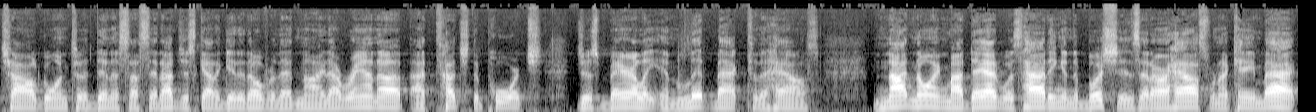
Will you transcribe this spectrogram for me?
child going to a dentist. I said, I just got to get it over that night. I ran up, I touched the porch just barely, and lit back to the house not knowing my dad was hiding in the bushes at our house when I came back.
